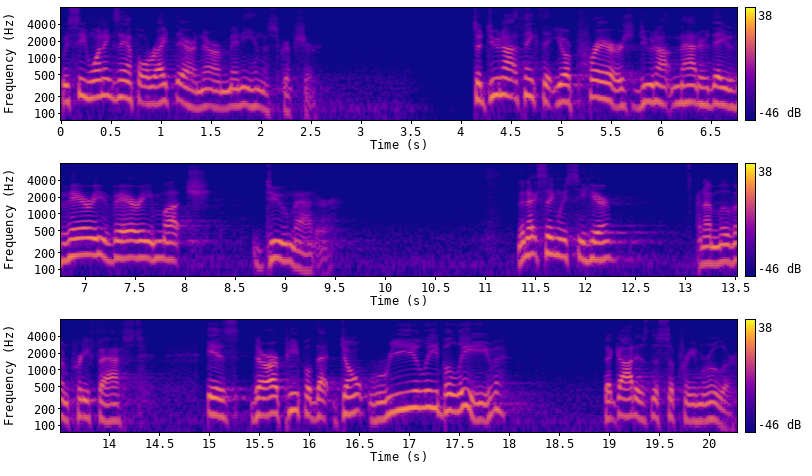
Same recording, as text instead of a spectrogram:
We see one example right there, and there are many in the scripture. So do not think that your prayers do not matter. They very, very much do matter. The next thing we see here, and I'm moving pretty fast, is there are people that don't really believe that God is the supreme ruler.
